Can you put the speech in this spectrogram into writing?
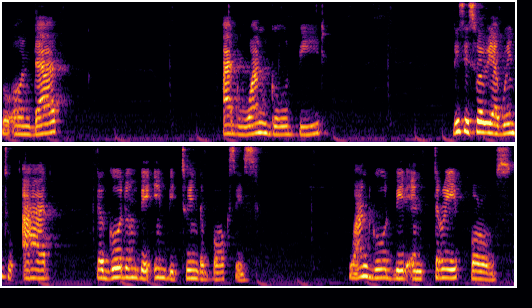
So on that add one gold bead this is where we are going to add the golden bead in between the boxes. One gold bead and three pearls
